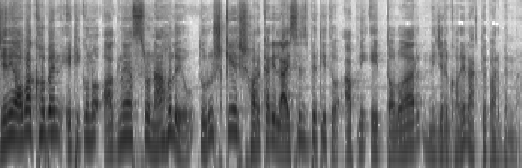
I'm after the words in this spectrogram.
জেনে অবাক হবেন, এটি কোনো আগ্নেয়াস্ত্র না হলেও তুরস্কে সরকারি লাইসেন্স ব্যতীত আপনি এই তলোয়ার নিজের ঘরে রাখতে পারবেন না।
